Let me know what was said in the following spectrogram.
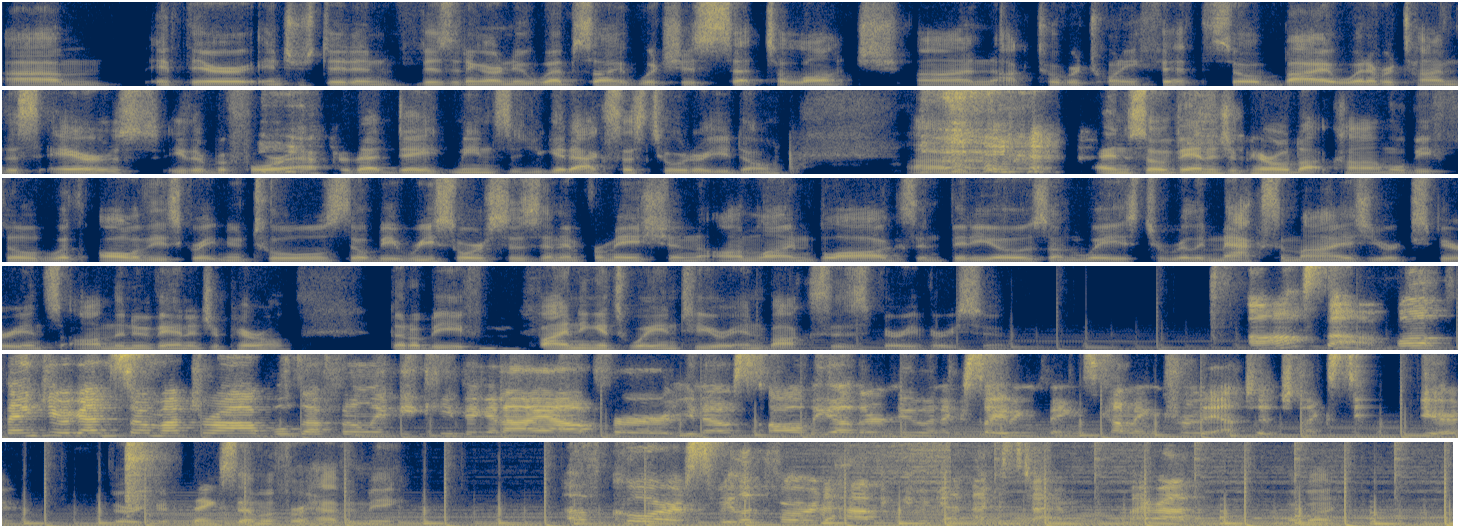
Um, if they're interested in visiting our new website, which is set to launch on October 25th. So by whatever time this airs, either before or after that date means that you get access to it or you don't. Um, and so vantageapparel.com will be filled with all of these great new tools. There'll be resources and information, online blogs and videos on ways to really maximize your experience on the new Vantage Apparel that'll be mm. finding its way into your inboxes very, very soon. Awesome. Well, thank you again so much, Rob. We'll definitely be keeping an eye out for, you know, all the other new and exciting things coming from Vantage next year. Very good. Thanks, Emma, for having me. Of course. We look forward to having you again next time. Bye, Rob. Bye bye.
